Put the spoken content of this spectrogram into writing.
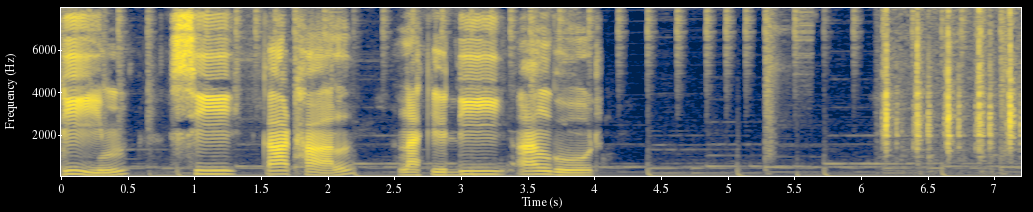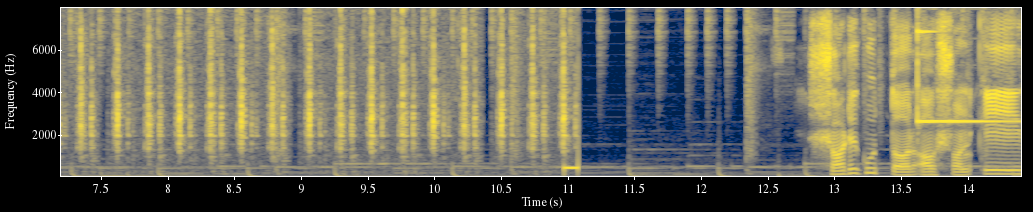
ডিম, সি, কাঁঠাল, নাকি ডি, আঙ্গুর? সঠিক উত্তর অপশন এ,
